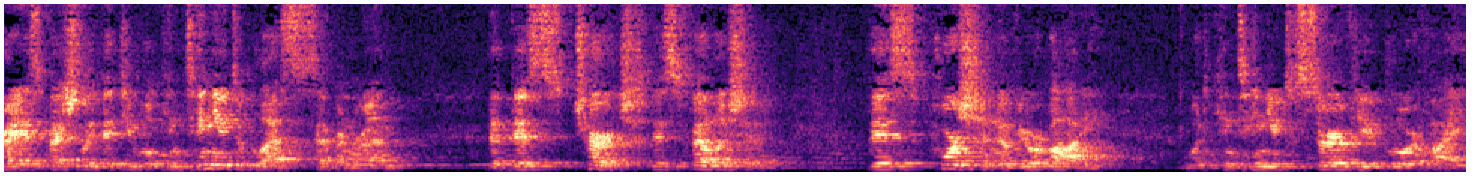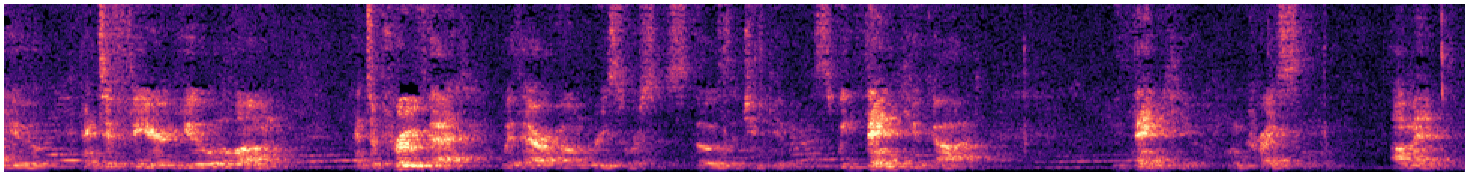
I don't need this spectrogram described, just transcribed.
Pray especially that you will continue to bless Severn Run, that this church, this fellowship, this portion of your body would continue to serve you, glorify you, and to fear you alone, and to prove that with our own resources, those that you've given us. We thank you, God. We thank you. In Christ's name. Amen.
